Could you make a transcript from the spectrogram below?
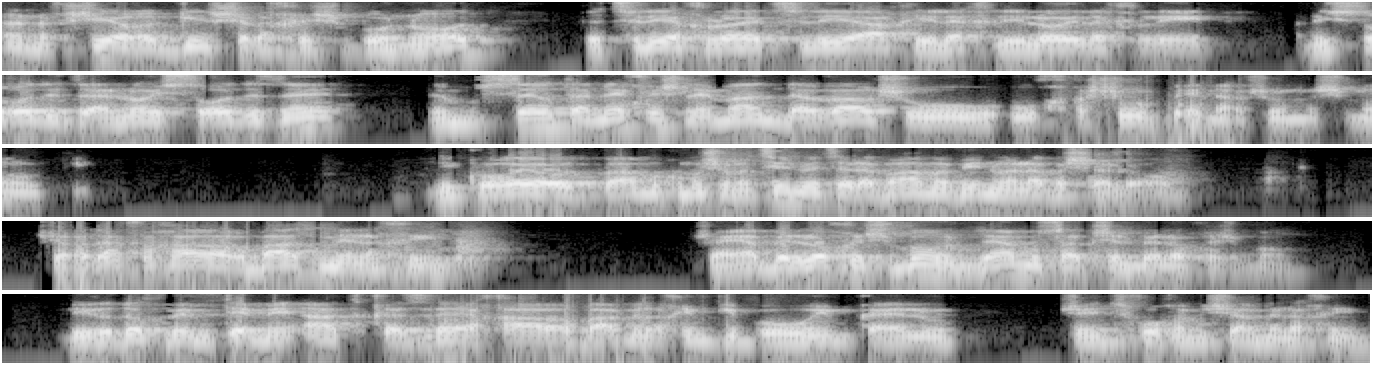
הנפשי הרגיל של החשבונות, יצליח, לא יצליח, ילך לי, לא ילך לי, אני אשרוד את זה, אני לא אשרוד את זה, ומוסר את הנפש למען דבר שהוא חשוב בעיניו, שהוא משמעותי. אני קורא עוד פעם, כמו שמצינו אצל אברהם אבינו עליו השלום, שרדף אחר ארבעת מלכים, שהיה בלא חשבון, זה המושג של בלא חשבון. לרדוף במתי מעט כזה אחר ארבעה מלכים גיבורים כאלו שניצחו חמישה מלכים.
